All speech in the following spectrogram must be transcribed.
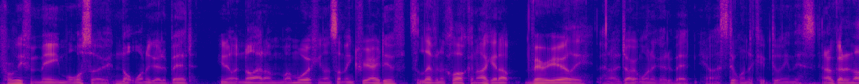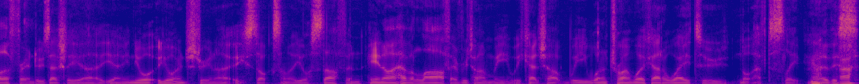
probably for me more so, not want to go to bed. You know, at night I'm, I'm working on something creative. It's 11 o'clock and I get up very early and I don't want to go to bed. You know, I still want to keep doing this. And I've got another friend who's actually, uh, you know, in your, your industry and I, he stocks some of your stuff and he and I have a laugh every time we, we catch up. We want to try and work out a way to not have to sleep. You know, this,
